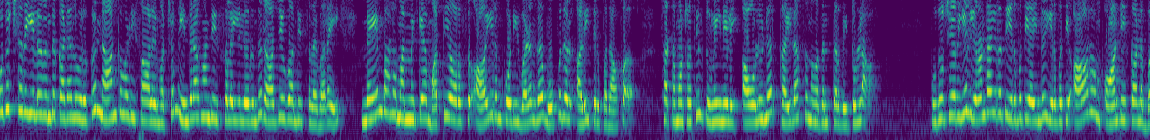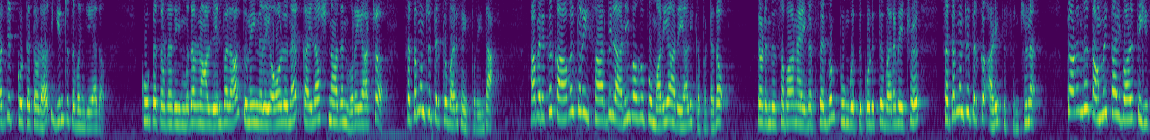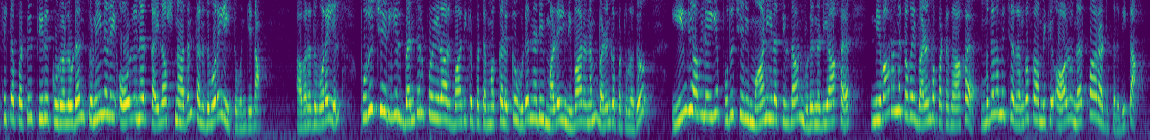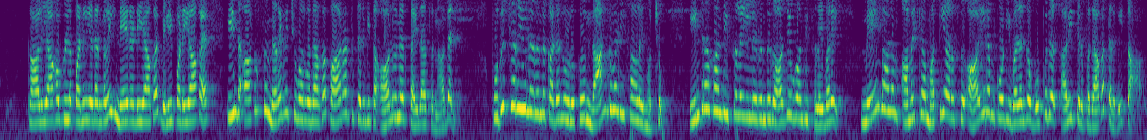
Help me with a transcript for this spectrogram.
புதுச்சேரியிலிருந்து கடலூருக்கு நான்கு வழி சாலை மற்றும் இந்திரா காந்தி சிலையிலிருந்து ராஜீவ்காந்தி சிலை வரை மேம்பாலம் அமைக்க மத்திய அரசு ஆயிரம் கோடி வழங்க ஒப்புதல் அளித்திருப்பதாக சட்டமன்றத்தில் துணைநிலை ஆளுநர் கைலாசநாதன் தெரிவித்துள்ளார். புதுச்சேரியில் இரண்டாயிரத்தி இருபத்தி ஐந்து இருபத்தி ஆறாம் ஆண்டிற்கான பட்ஜெட் கூட்டத்தொடர் இன்று துவங்கியது. கூட்டத்தொடரின் முதல் நாள் என்பதால் துணைநிலை ஆளுநர் கைலாஷ்நாதன் உரையாற்ற சட்டமன்றத்திற்கு வருகை புரிந்தார். அவருக்கு காவல்துறை சார்பில் அணிவகுப்பு மரியாதை அளிக்கப்பட்டது. தொடர்ந்து சபாநாயகர் செல்வம் பூங்கொத்து கொடுத்து வரவேற்று சட்டமன்றத்திற்கு அழைத்து சென்றனர். தொடர்ந்து தமிழ்தாய் வாழ்த்து இசைக்கப்பட்டு திருக்குறளுடன் துணைநிலை ஆளுநர் கைலாஷ்நாதன் தனது உரையை துவங்கினார். அவரது உரையில் புதுச்சேரியில் பெஞ்சல் புயலால் பாதிக்கப்பட்ட மக்களுக்கு உடனடி மழை நிவாரணம் வழங்கப்பட்டுள்ளது. இந்தியாவிலேயே புதுச்சேரி மாநிலத்தில்தான் உடனடியாக நிவாரணத் தொகை வழங்கப்பட்டதாக முதலமைச்சர் ரங்கசாமிக்கு ஆளுநர் பாராட்டு தெரிவித்தார். காலியாக உள்ள பணியிடங்களை நேரடியாக வெளிப்படையாக இந்த அரசு நிறைவேற்றி வருவதாக பாராட்டு தெரிவித்த ஆளுநர் கைலாசநாதன். புதுச்சேரியிலிருந்து கடலூருக்கு நான்கு வழி சாலை மற்றும் இந்திரா காந்தி சிலையிலிருந்து ராஜீவ்காந்தி சிலை வரை மேம்பாலம் அமைக்க மத்திய அரசு ஆயிரம் கோடி வழங்க ஒப்புதல் அளித்திருப்பதாக தெரிவித்தார்.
